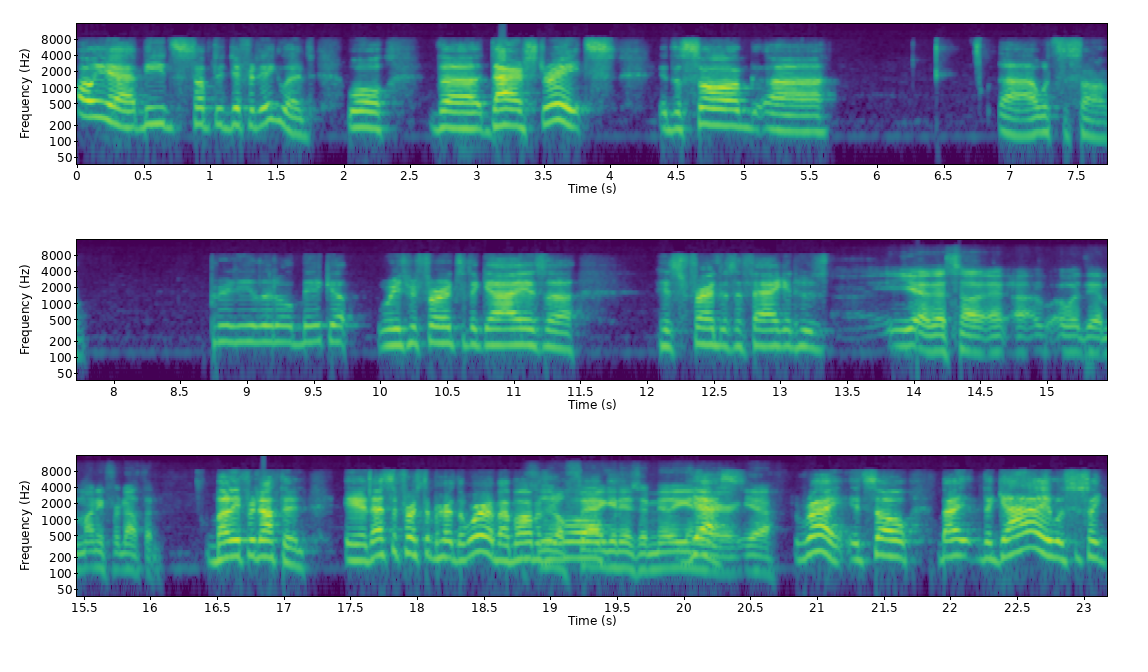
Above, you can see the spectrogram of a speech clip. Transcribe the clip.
"Oh yeah, it means something different in England." Well, the Dire Straits in the song, uh, uh, what's the song? Pretty Little Makeup, where he's referring to the guy as a his friend is a faggot who's Yeah, that's not uh, uh, with the money for nothing. Money for nothing, and that's the first time I heard the word. My mom was little like, well, faggot is a millionaire. yes. Yeah. Right. And so my the guy was just like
